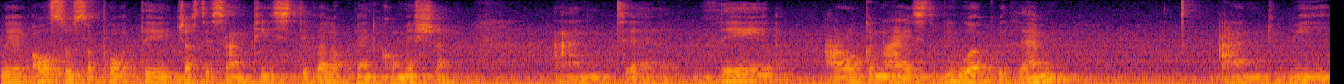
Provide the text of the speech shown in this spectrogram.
we also support the Justice and Peace Development Commission, and uh, they are organized. We work with them, and we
